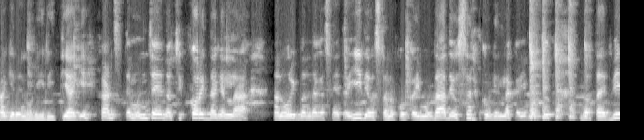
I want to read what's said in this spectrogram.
ಹಾಗೇನೆ ನೋಡಿ ಈ ರೀತಿಯಾಗಿ ಕಾಣಿಸುತ್ತೆ. ಮುಂಚೆ ನಾವು ಚಿಕ್ಕವರಿದ್ದಾಗೆಲ್ಲ ನಾನು ಊರಿಗೆ ಬಂದಾಗ ಸ್ನೇಹಿತರೆ, ಈ ದೇವಸ್ಥಾನಕ್ಕೆ ಹೋಗಿ ಕೈ ಮುಗ್ದು, ಆ ದೇವಸ್ಥಾನಕ್ಕೆ ಹೋಗಿ ಎಲ್ಲ ಕೈ ಮುಗ್ದು ಬರ್ತಾ ಇದ್ವಿ.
